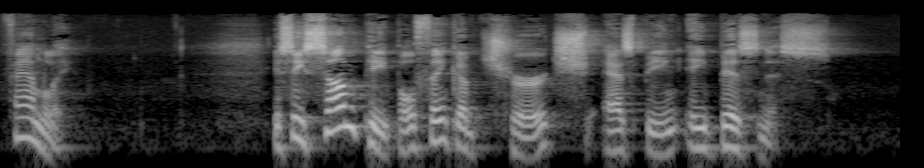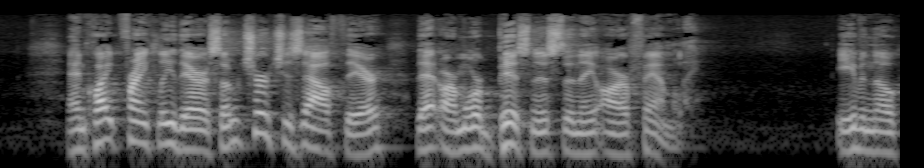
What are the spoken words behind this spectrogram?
family. You see, some people think of church as being a business. And quite frankly, there are some churches out there that are more business than they are family, even though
